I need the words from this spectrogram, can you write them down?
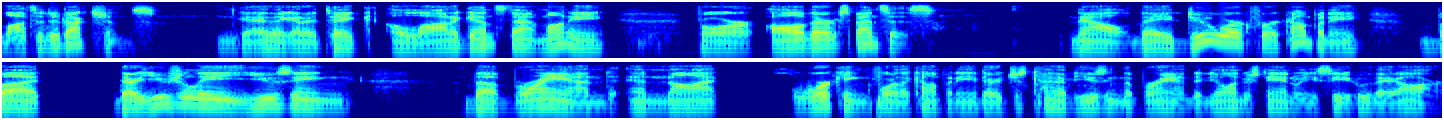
lots of deductions. Okay, they got to take a lot against that money for all of their expenses. Now, they do work for a company, but they're usually using the brand and not working for the company. They're just kind of using the brand, and you'll understand when you see who they are.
